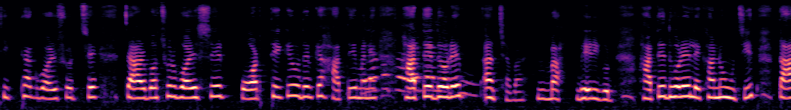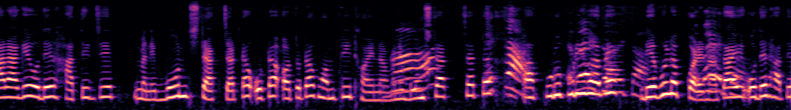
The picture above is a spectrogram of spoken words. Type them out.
ঠিকঠাক বয়স হচ্ছে। চার বছর বয়সের পর থেকে ওদেরকে হাতে মানে হাতে ধরে আচ্ছা বাহ বাহ ভেরি গুড হাতে ধরে লেখানো উচিত। তার আগে ওদের হাতের যে মানে বোন স্ট্রাকচারটা ওটা অতটা কমপ্লিট হয় না। মানে বোন স্ট্রাকচারটা পুরোপুরিভাবে ডেভেলপ করে না। তাই ওদের হাতে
